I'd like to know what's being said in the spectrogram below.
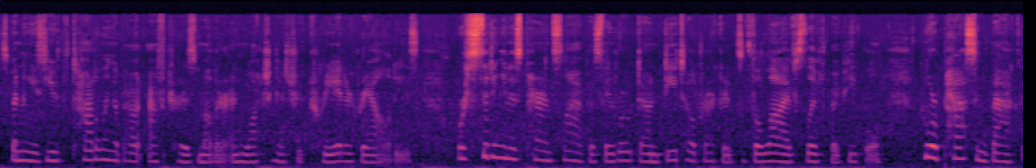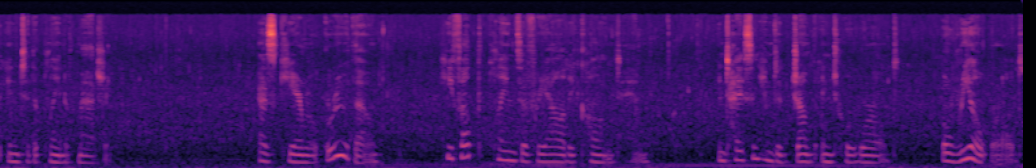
spending his youth toddling about after his mother and watching as she created realities, or sitting in his parents' lap as they wrote down detailed records of the lives lived by people who were passing back into the plane of magic. As Guillermo grew, though, he felt the planes of reality calling to him, enticing him to jump into a world, a real world,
